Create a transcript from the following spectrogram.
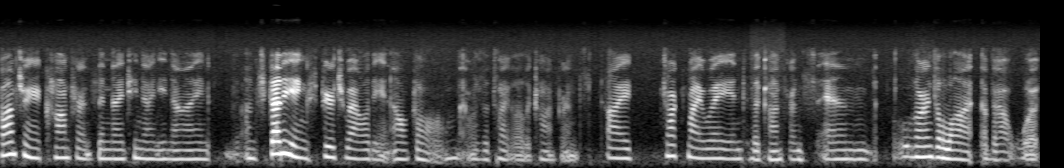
sponsoring a conference in 1999 on studying spirituality and alcohol, that was the title of the conference, I talked my way into the conference and learned a lot about what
